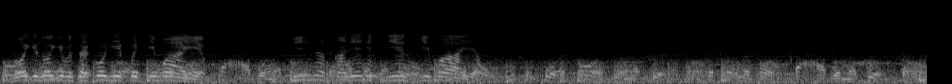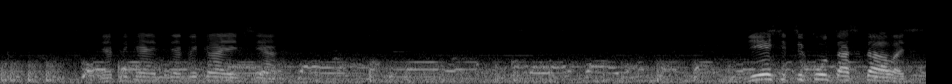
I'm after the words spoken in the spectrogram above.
Ноги, ноги высоко не поднимаем. Сильно в коленях не сгибаем. Не отвлекаемся, не отвлекаемся. Десять секунд осталось.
